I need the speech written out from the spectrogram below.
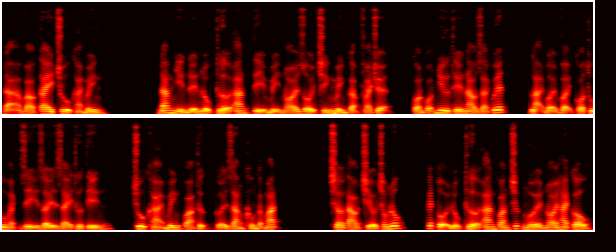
đã vào tay chu khải minh đang nhìn đến lục thừa an tỉ mỉ nói rồi chính mình gặp phải chuyện, còn có như thế nào giải quyết, lại bởi vậy có thu hoạch gì dày dày thư tín, chu khải minh quả thực cười răng không gặp mắt. Chờ tảo chiều trong lúc, kết tội lục thừa an quan chức mới nói hai câu,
